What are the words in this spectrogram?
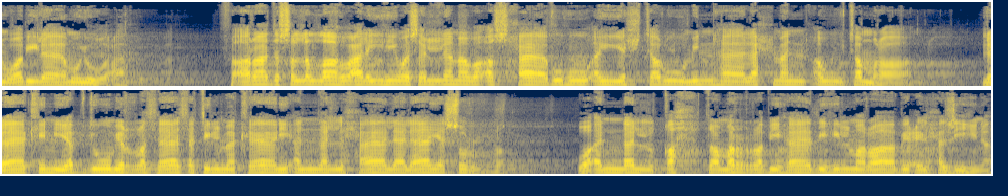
وبلا ميوعه فأراد صلى الله عليه وسلم وأصحابه أن يشتروا منها لحما أو تمرا. لكن يبدو من رثاثة المكان أن الحال لا يسر. وأن القحط مر بهذه المرابع الحزينة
